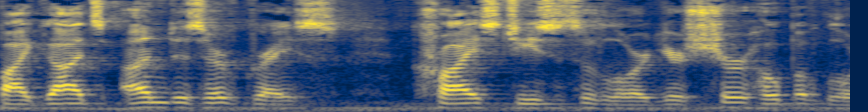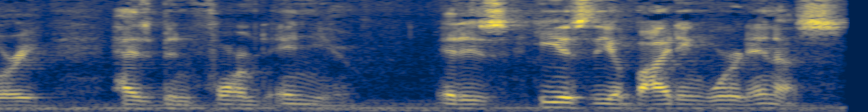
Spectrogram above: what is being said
By God's undeserved grace, Christ Jesus the Lord, your sure hope of glory, has been formed in you. It is He is the abiding word in us.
